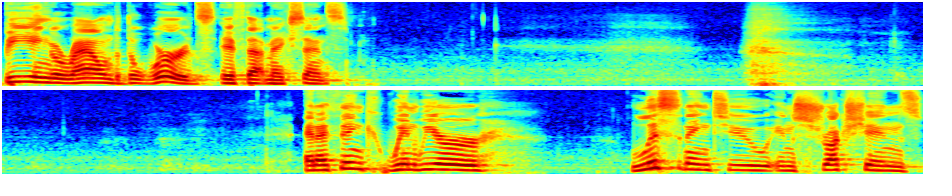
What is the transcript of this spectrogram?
being around the words, if that makes sense. And I think when we are listening to instructions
